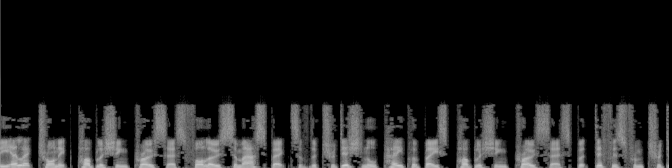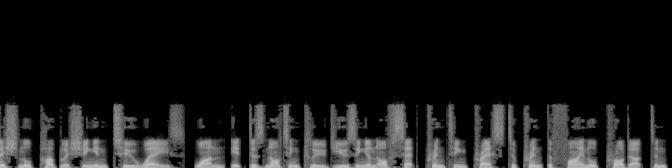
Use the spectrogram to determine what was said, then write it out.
The electronic publishing process follows some aspects of the traditional paper-based publishing process but differs from traditional publishing in two ways. One, it does not include using an offset printing press to print the final product and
